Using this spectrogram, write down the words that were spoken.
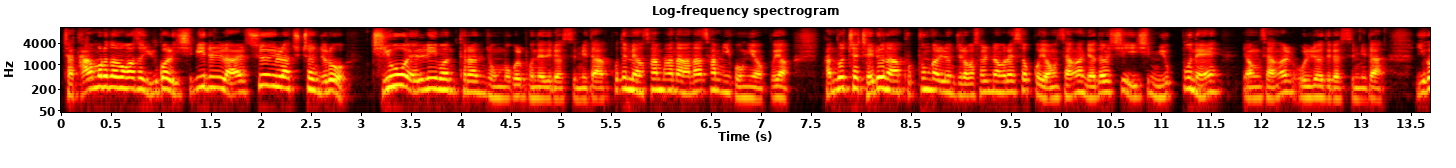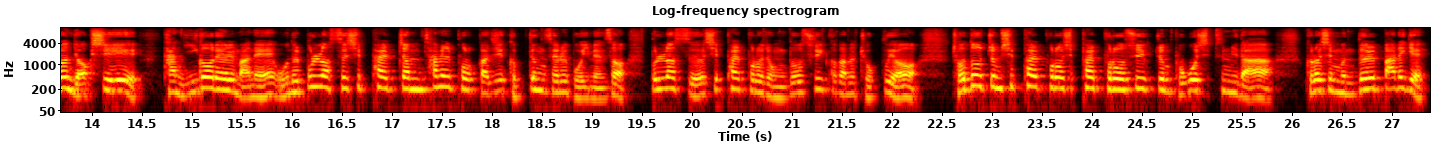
자, 다음으로 넘어가서 6월 21일 날 수요일 날 추천주로 지오 엘리먼트라는 종목을 보내드렸습니다. 코드명 311320이었고요. 반도체 재료나 부품 관련주라고 설명을 했었고 영상은 8시 26분에 영상을 올려드렸습니다. 이건 역시 단 2거래일 만에 오늘 플러스 18.31%까지 급등세를 보이면서 플러스 18% 정도 수익 가관을 줬고요. 저도 좀 18% 18% 수익 좀 보고 싶습니다. 그러신 분들 빠르게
